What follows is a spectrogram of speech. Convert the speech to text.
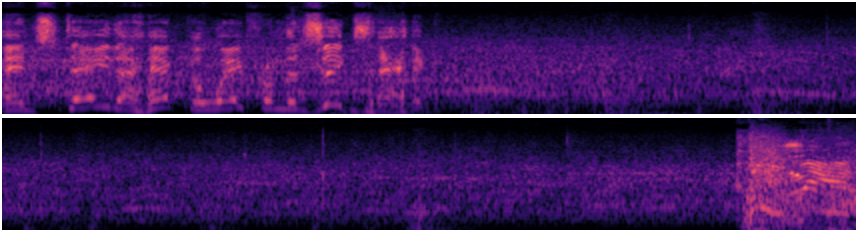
and stay the heck away from the zigzag. Man!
